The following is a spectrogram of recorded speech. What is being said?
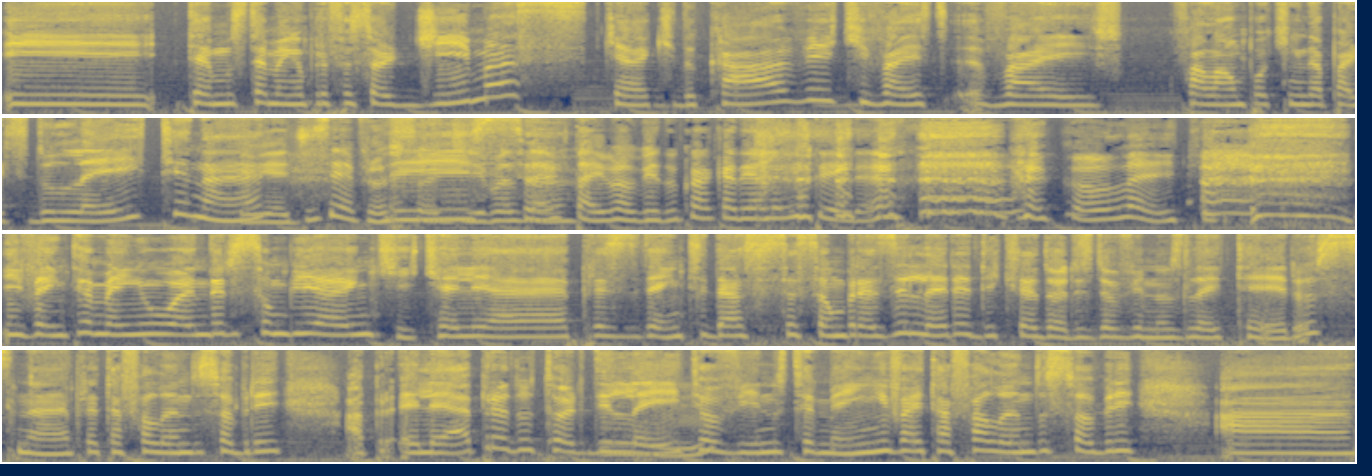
E temos também o professor Dimas, que é aqui do CAVE, que vai, vai falar um pouquinho da parte do leite, né? Eu ia dizer, professor Isso. Dimas deve estar envolvido com a cadeia leiteira. com o leite. E vem também o Anderson Bianchi, que ele é presidente da Associação Brasileira de Criadores de Ovinos Leiteiros, né? Para estar tá falando sobre. A, ele é produtor de uhum. leite ovino também e vai estar tá falando sobre a,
